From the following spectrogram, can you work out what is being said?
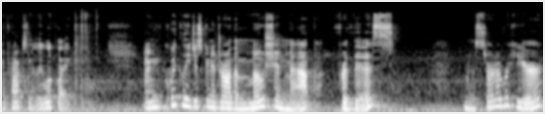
approximately look like. I'm quickly just gonna draw the motion map for this. I'm gonna start over here.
